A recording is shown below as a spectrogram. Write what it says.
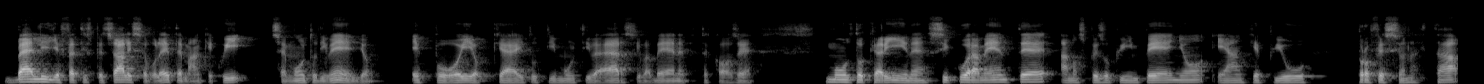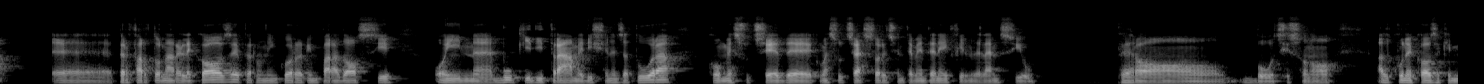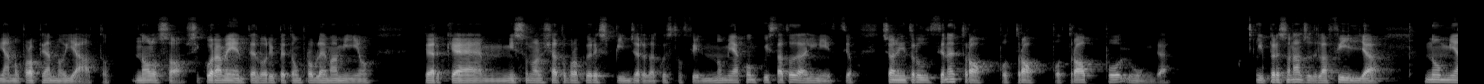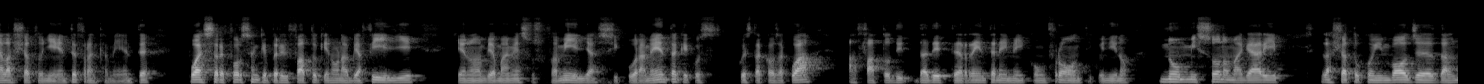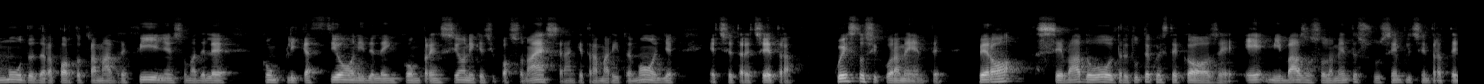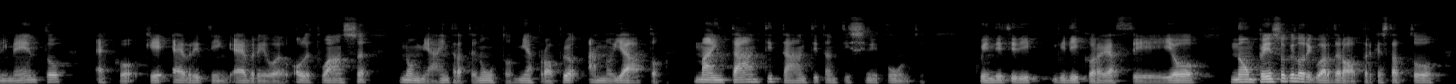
Belli gli effetti speciali se volete, ma anche qui c'è molto di meglio. E poi, ok, tutti i multiversi, va bene, tutte cose molto carine. Sicuramente hanno speso più impegno e anche più professionalità eh, per far tornare le cose, per non incorrere in paradossi o in buchi di trame di sceneggiatura, come succede, come è successo recentemente nei film dell'MCU. Però, boh, ci sono alcune cose che mi hanno proprio annoiato. Non lo so, sicuramente, lo ripeto, è un problema mio perché mi sono lasciato proprio respingere da questo film, non mi ha conquistato dall'inizio. C'è un'introduzione troppo, troppo, troppo lunga. Il personaggio della figlia non mi ha lasciato niente, francamente. Può essere forse anche per il fatto che non abbia figli, che non abbia mai messo su famiglia. Sicuramente anche quest- questa cosa qua ha fatto di, da deterrente nei miei confronti, quindi no, non mi sono magari lasciato coinvolgere dal mood del rapporto tra madre e figlia, insomma delle complicazioni, delle incomprensioni che ci possono essere anche tra marito e moglie, eccetera, eccetera. Questo sicuramente, però se vado oltre tutte queste cose e mi baso solamente sul semplice intrattenimento, ecco che Everything, Everywhere, All at Once non mi ha intrattenuto, mi ha proprio annoiato, ma in tanti, tanti, tantissimi punti. Quindi ti, vi dico ragazzi, io non penso che lo riguarderò perché è stato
